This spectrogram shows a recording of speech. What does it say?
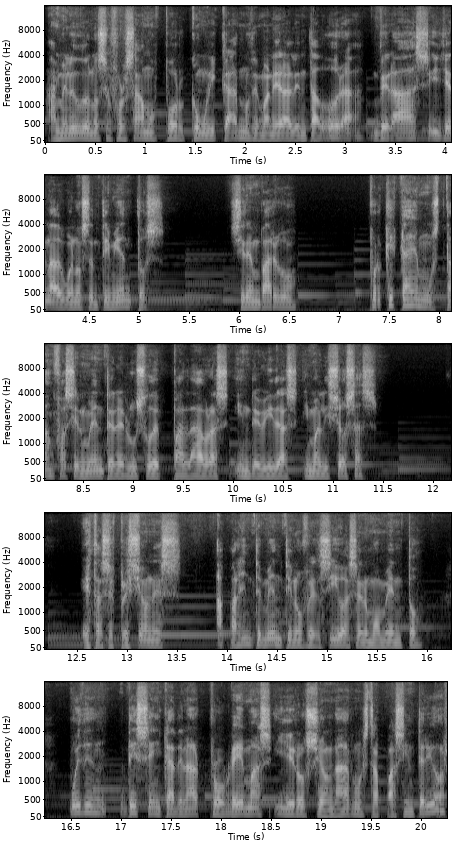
A menudo nos esforzamos por comunicarnos de manera alentadora, veraz y llena de buenos sentimientos. Sin embargo, ¿por qué caemos tan fácilmente en el uso de palabras indebidas y maliciosas? Estas expresiones, aparentemente inofensivas en el momento, pueden desencadenar problemas y erosionar nuestra paz interior.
